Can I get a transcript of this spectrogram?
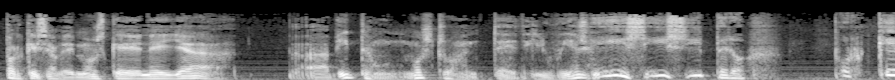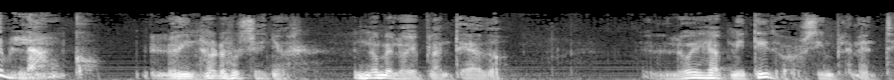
Porque sabemos que en ella habita un monstruo antediluviano. Sí, sí, sí, pero ¿por qué blanco? Lo ignoro, señor. No me lo he planteado. Lo he admitido, simplemente.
